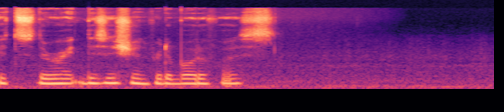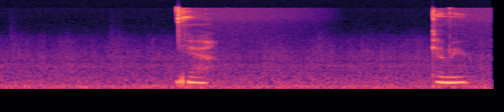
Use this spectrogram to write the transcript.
It's the right decision for the both of us. Yeah. Come here.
